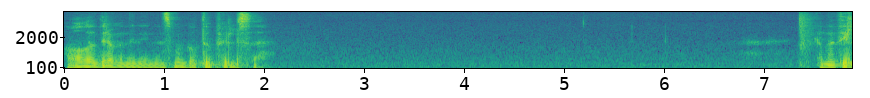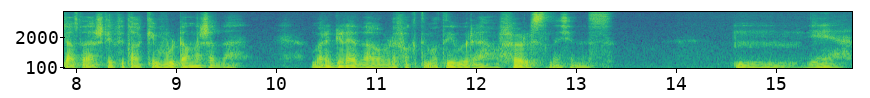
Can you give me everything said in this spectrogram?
av alle drømmene dine som har gått i oppfyllelse. Kan du tillate deg å slippe tak i hvordan det skjedde? Bare glede deg over det faktum at det gjorde, og følelsene kjennes. Mm, yeah.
